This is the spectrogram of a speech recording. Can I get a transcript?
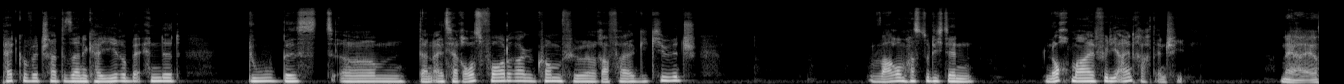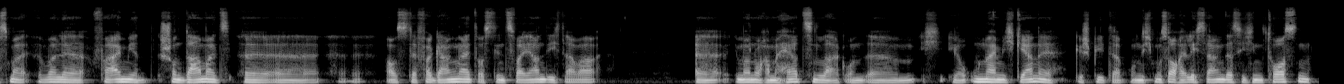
Petkovic hatte seine Karriere beendet. Du bist ähm, dann als Herausforderer gekommen für Rafael Gikiewicz. Warum hast du dich denn nochmal für die Eintracht entschieden? Naja, erstmal, weil der Verein mir schon damals äh, äh, aus der Vergangenheit, aus den zwei Jahren, die ich da war, äh, immer noch am Herzen lag und ähm, ich ja unheimlich gerne gespielt habe. Und ich muss auch ehrlich sagen, dass ich in Thorsten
